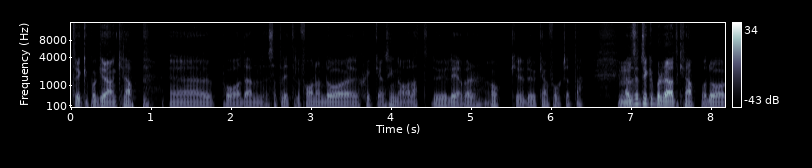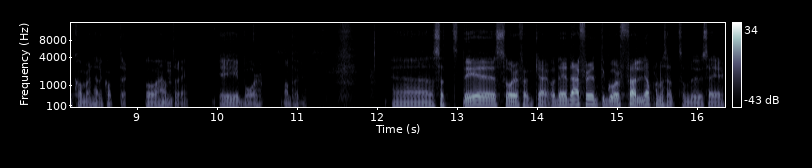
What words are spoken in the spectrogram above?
trycker på grön knapp uh, på den satellittelefonen, då skickar en signal att du lever och du kan fortsätta. Mm. Eller så trycker på röd knapp och då kommer en helikopter och hämtar mm. dig i bår antagligen. Uh, så det är så det funkar och det är därför det inte går att följa på något sätt som du säger.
